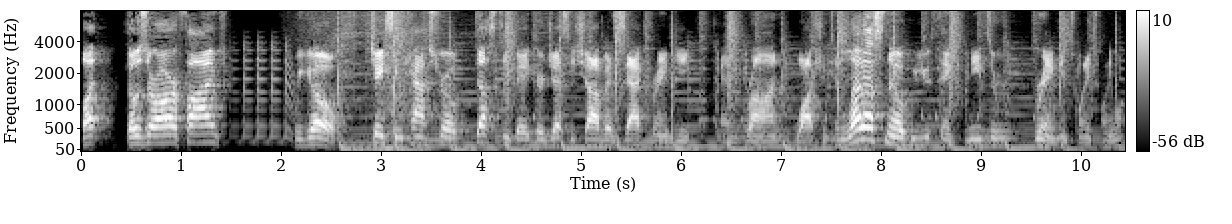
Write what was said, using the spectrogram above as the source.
But those are our five. We go. Jason Castro, Dusty Baker, Jesse Chavez, Zack Greinke, and Ron Washington. Let us know who you think needs a ring in 2021.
